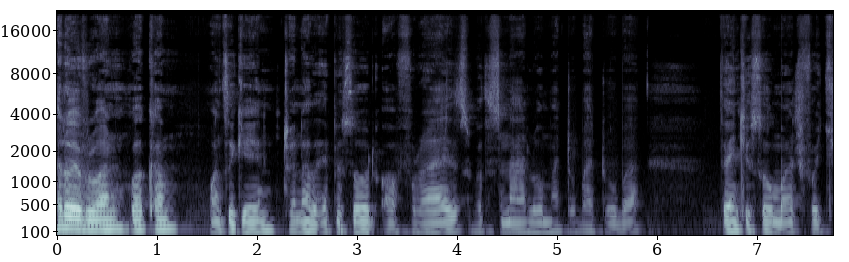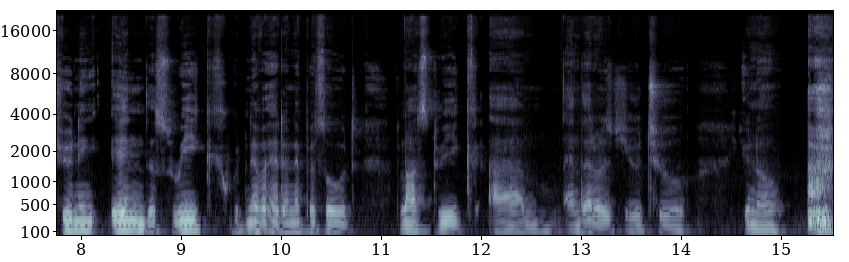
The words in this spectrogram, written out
Hello, everyone. Welcome once again to another episode of Rise with Sinalo Matubatuba. Thank you so much for tuning in this week. We never had an episode last week, um, and that was due to, you know,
